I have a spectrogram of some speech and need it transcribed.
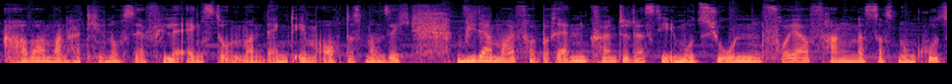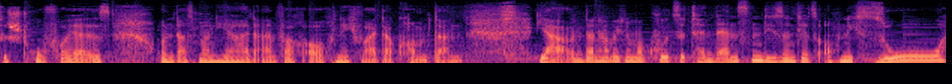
aber man hat hier noch sehr viele Ängste und man denkt eben auch, dass man sich wieder mal verbrennen könnte, dass die Emotionen Feuer fangen, dass das nur ein kurzes Strohfeuer ist und dass man hier halt einfach auch nicht weiterkommt dann. Ja, und dann habe ich noch mal kurze Tendenzen, die sind jetzt auch nicht so,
